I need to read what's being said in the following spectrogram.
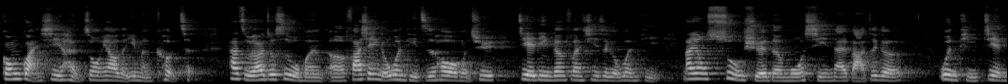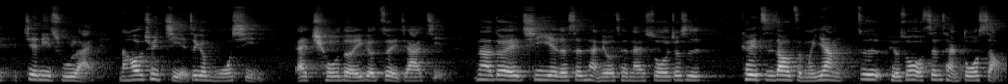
公管系很重要的一门课程，它主要就是我们呃发现一个问题之后，我们去界定跟分析这个问题，那用数学的模型来把这个问题建建立出来，然后去解这个模型，来求得一个最佳解。那对企业的生产流程来说，就是。可以知道怎么样，就是比如说我生产多少，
